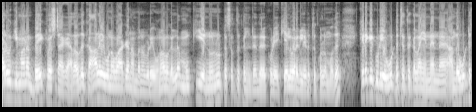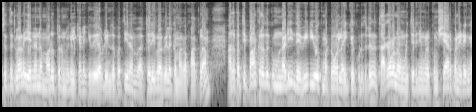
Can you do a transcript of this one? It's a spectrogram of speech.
ஆரோக்கியமான பிரேக்ஃபாஸ்ட்டாக அதாவது காலை உணவாக நம்ம நம்மளுடைய உணவுகளில் முக்கிய ஊட்டச்சத்துக்கள் சத்துக்கள் நிறைந்திருக்கக்கூடிய கேழ்வரகுகள் எடுத்துக்கொள்ளும் போது கிடைக்கக்கூடிய ஊட்டச்சத்துக்கள்லாம் என்னென்ன? அந்த ஊட்டச்சத்துக்களால் என்னென்ன மருத்துவன்மைகள் கிடைக்குது அப்படின்றத பற்றி நம்ம தெளிவாக விளக்கமாக பார்க்கலாம். அதை பற்றி பார்க்குறதுக்கு முன்னாடி இந்த வீடியோவுக்கு மட்டும் ஒரு லைக்கை கொடுத்துட்டு இந்த தகவலை உங்களுக்கு தெரிஞ்சவங்களுக்கும் ஷேர் பண்ணிவிடுங்க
